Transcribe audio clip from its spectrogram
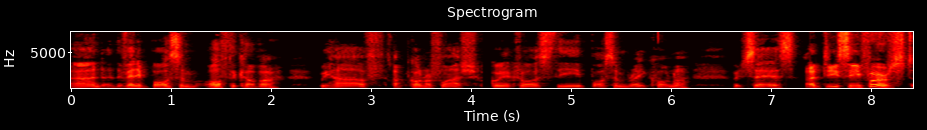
And at the very bottom of the cover, we have a corner flash going across the bottom right corner, which says, A DC first,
